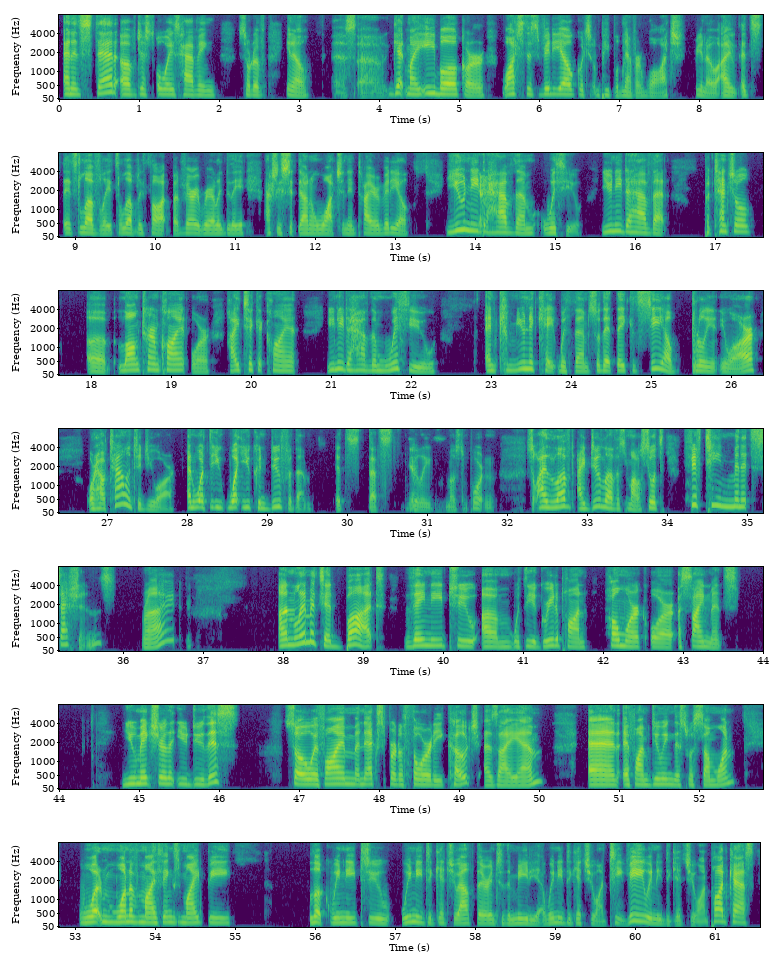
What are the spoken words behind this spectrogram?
And instead of just always having sort of you know uh, get my ebook or watch this video which people never watch you know i it's it's lovely it's a lovely thought but very rarely do they actually sit down and watch an entire video. You need yeah. to have them with you. You need to have that potential uh, long-term client or high ticket client. You need to have them with you and communicate with them so that they can see how brilliant you are or how talented you are and what you what you can do for them. It's that's yep. really most important. So i loved i do love this model. So it's 15 minute sessions right? Unlimited but they need to um with the agreed upon homework or assignments you make sure that you do this. So if i'm an expert authority coach as i am and if i'm doing this with someone what one of my things might be look we need to we need to get you out there into the media. We need to get you on tv we need to get you on podcasts.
